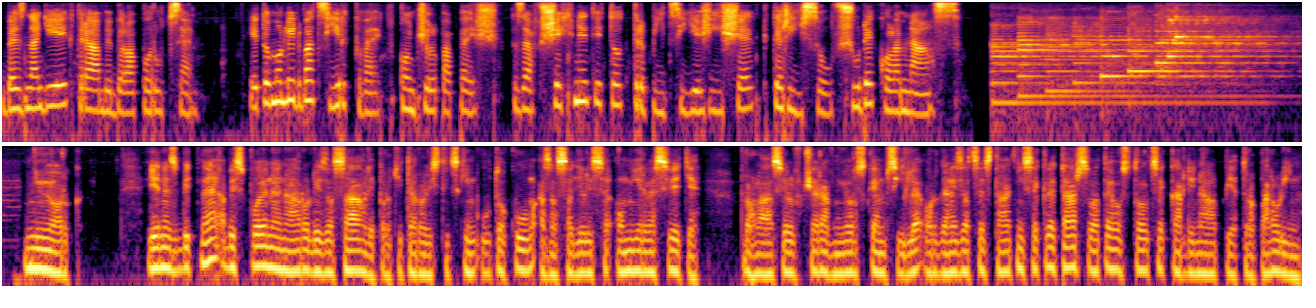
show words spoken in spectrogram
bez naděje, která by byla po ruce. Je to modlitba církve, končil papež, za všechny tyto trpící Ježíše, kteří jsou všude kolem nás. New York. Je nezbytné, aby spojené národy zasáhly proti teroristickým útokům a zasadili se o mír ve světě, prohlásil včera v newyorském sídle organizace státní sekretář svatého stolce kardinál Pietro Parolin.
